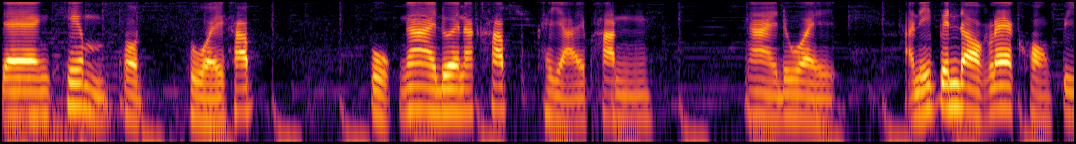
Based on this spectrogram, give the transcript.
แดงเข้มสดสวยครับ ปลูกง่ายด้วยนะครับ ขยายพันธุ์ง่ายด้วย อันนี้เป็นดอกแรกของปี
